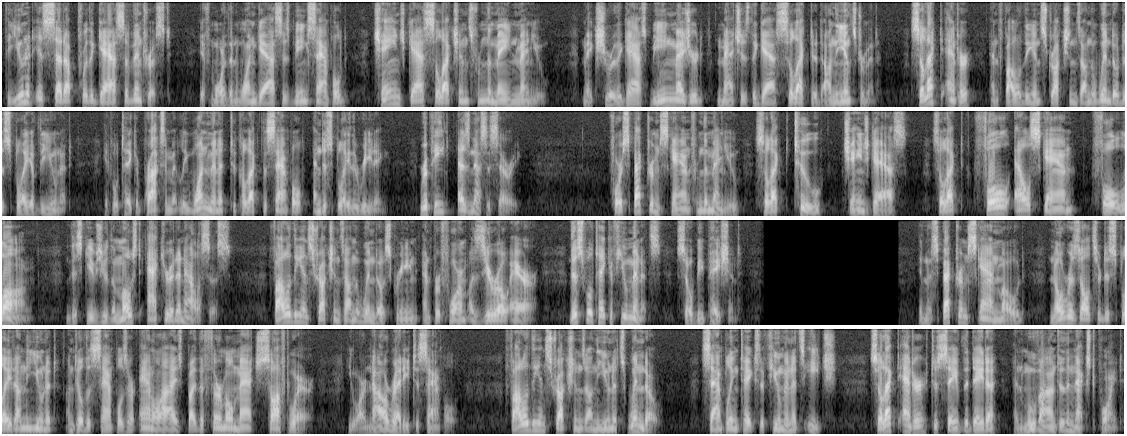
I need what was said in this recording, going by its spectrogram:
The unit is set up for the gas of interest. If more than one gas is being sampled, change gas selections from the main menu. Make sure the gas being measured matches the gas selected on the instrument. Select Enter and follow the instructions on the window display of the unit. It will take approximately one minute to collect the sample and display the reading. Repeat as necessary. For spectrum scan from the menu, select 2, Change Gas, select Full L Scan, Full Long. This gives you the most accurate analysis. Follow the instructions on the window screen and perform a zero error. This will take a few minutes, so be patient. In the spectrum scan mode, no results are displayed on the unit until the samples are analyzed by the ThermoMatch software. You are now ready to sample. Follow the instructions on the unit's window. Sampling takes a few minutes each. Select Enter to save the data and move on to the next point.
